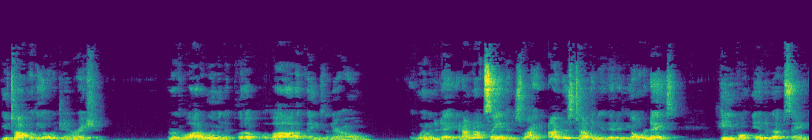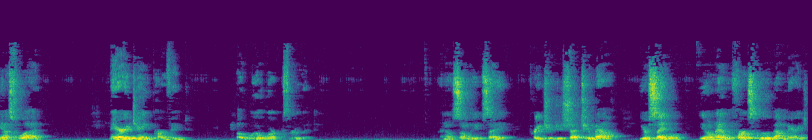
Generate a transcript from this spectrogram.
You talk with the older generation. There was a lot of women that put up a lot of things in their home. The women today. And I'm not saying that it's right. I'm just telling you that in the older days, people ended up saying, guess what? Marriage ain't perfect, but we'll work through it. I know some people say, preacher, just shut your mouth. You're single you don't have the first clue about marriage.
